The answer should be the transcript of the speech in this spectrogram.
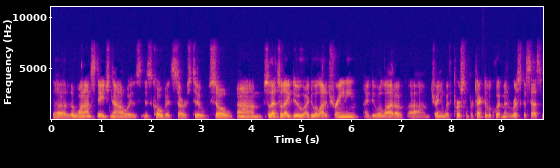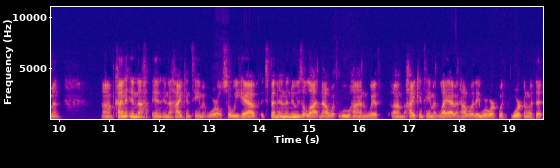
the the one on stage now is is COVID, SARS-2. So um, so that's what I do. I do a lot of training. I do a lot of um, training with personal protective equipment, risk assessment, um, kind of in the in, in, the high containment world. So we have it's been in the news a lot now with Wuhan with um, high containment lab and how they were work with working with it.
